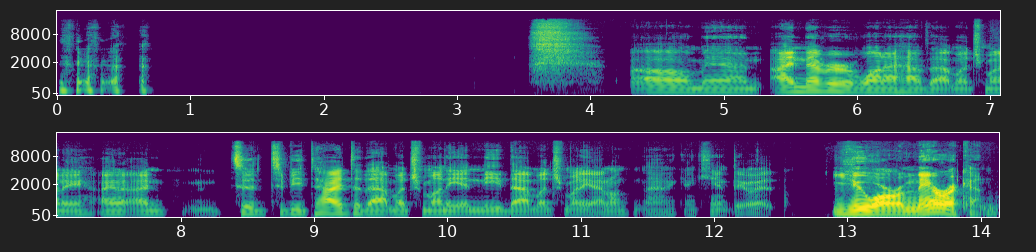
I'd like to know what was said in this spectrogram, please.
Oh man, I never want to have that much money. I, I to to be tied to that much money and need that much money. I don't. I can't do it. You are American.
